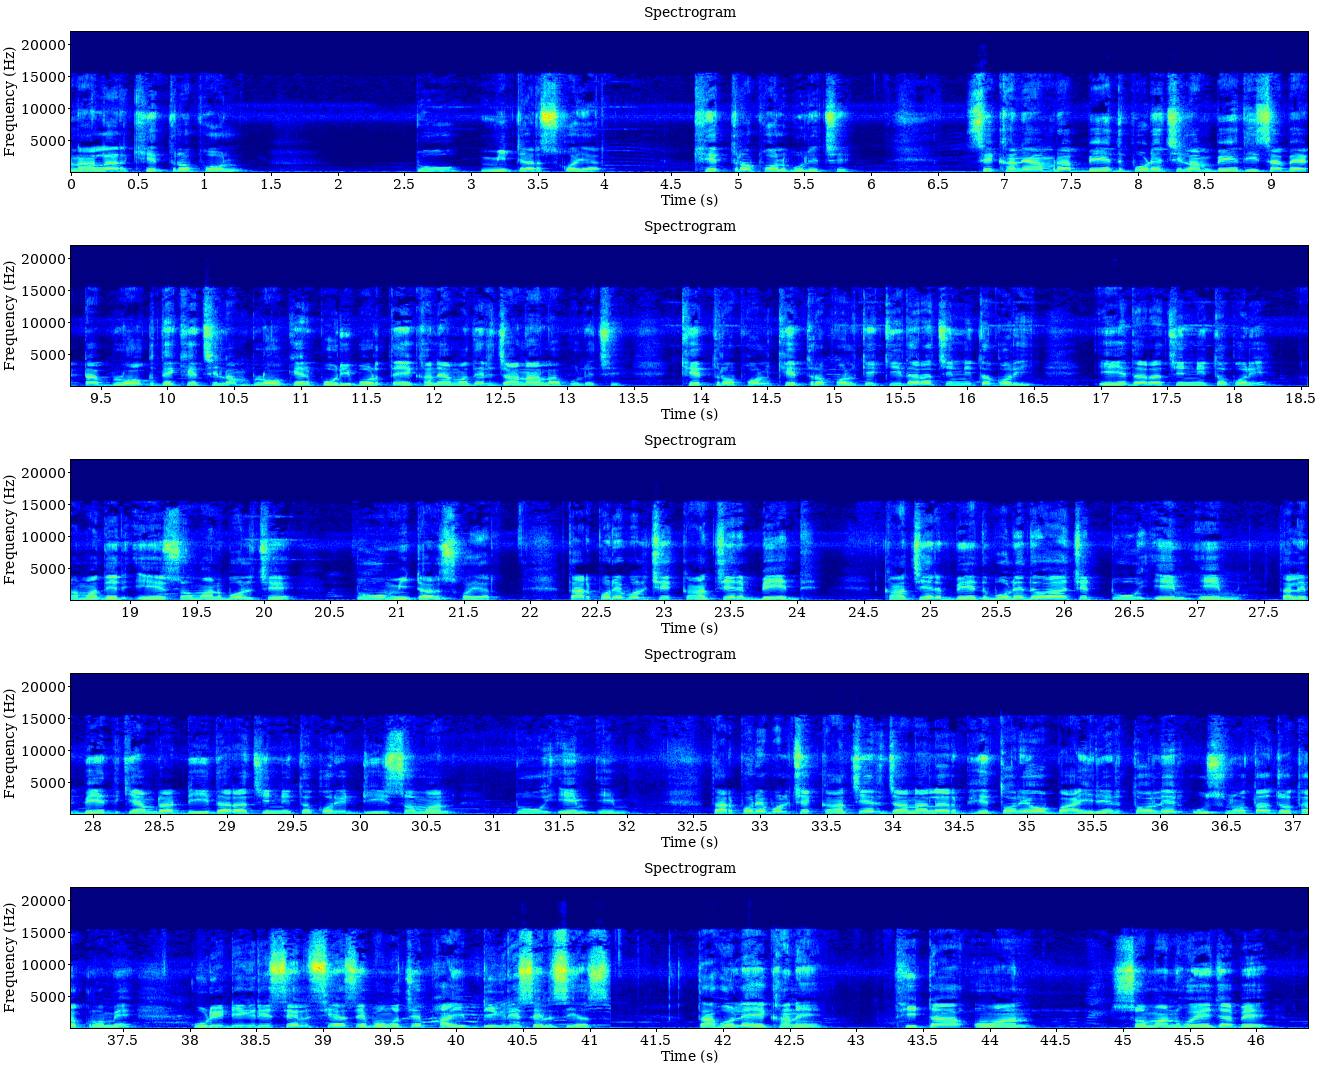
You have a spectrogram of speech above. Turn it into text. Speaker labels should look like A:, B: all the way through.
A: জানালার ক্ষেত্রফল two metre square ক্ষেত্রফল বলেছে। সেখানে আমরা বেদ পড়েছিলাম, বেদ হিসাবে একটা ব্লক দেখেছিলাম, ব্লকের পরিবর্তে এখানে আমাদের জানালা বলেছে। ক্ষেত্রফল, ক্ষেত্রফলকে কি দ্বারা চিহ্নিত করি? এ দ্বারা চিহ্নিত করি, আমাদের এ সমান বলছে টু মিটার স্কোয়ার। তারপরে বলছে কাঁচের বেদ কাঁচের বেদ বলে দেওয়া হচ্ছে টু এম এম। তাহলে বেদকে আমরা ডি দ্বারা চিহ্নিত করি, ডি সমান টু এম এম তারপরে বলছে, কাঁচের জানালার ভেতরে ও বাইরের তলের উষ্ণতা যথাক্রমে কুড়ি ডিগ্রি সেলসিয়াস এবং হচ্ছে ফাইভ ডিগ্রি সেলসিয়াস। তাহলে এখানে থিটা ওয়ান সমান হয়ে যাবে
